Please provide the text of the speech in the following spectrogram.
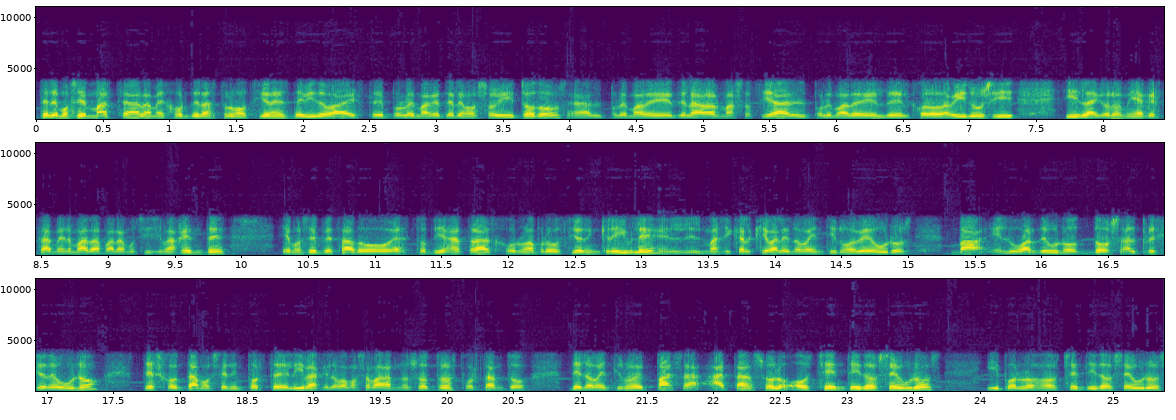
Tenemos en marcha la mejor de las promociones debido a este problema que tenemos hoy todos, al problema de, la alarma social, el problema del coronavirus y, la economía que está mermada para muchísima gente. Hemos empezado estos días atrás con una promoción increíble. El, masical que vale 99 euros va en lugar de uno, dos al precio de uno. Descontamos el importe del IVA que lo vamos a pagar nosotros, por tanto, de 99 pasa a tan solo 82 euros y por los 82 euros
